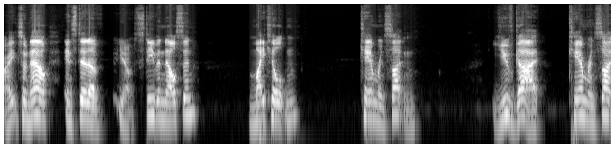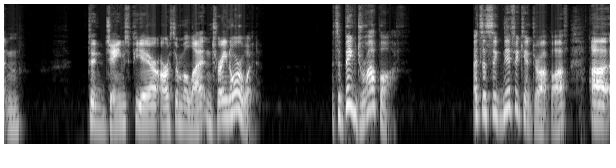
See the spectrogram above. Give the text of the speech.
Right? So now instead of, you know, Steven Nelson, Mike Hilton, Cameron Sutton, you've got Cameron Sutton, then James Pierre, Arthur Maulet, and Tre Norwood. It's a big drop off. That's a significant drop off. Uh,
